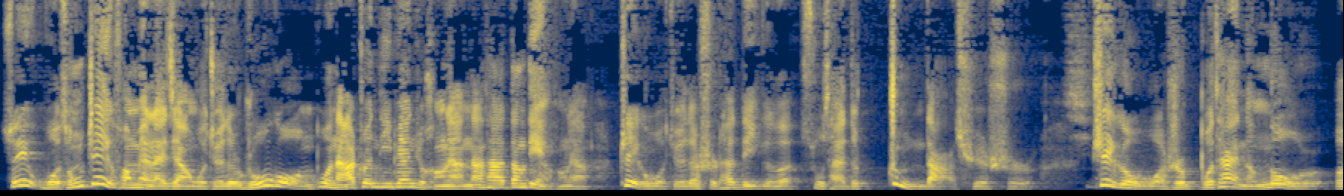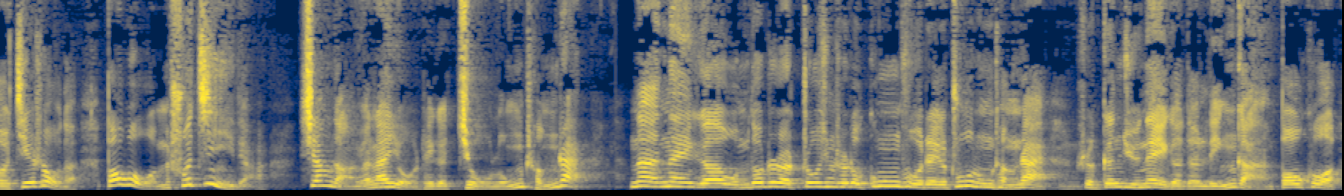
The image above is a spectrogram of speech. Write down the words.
所以，我从这个方面来讲，我觉得如果我们不拿专题片去衡量，拿它当电影衡量，这个我觉得是它的一个素材的重大缺失。这个我是不太能够呃接受的。包括我们说近一点，香港原来有这个九龙城寨，那那个我们都知道周星驰的功夫，这个猪龙城寨是根据那个的灵感。包括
